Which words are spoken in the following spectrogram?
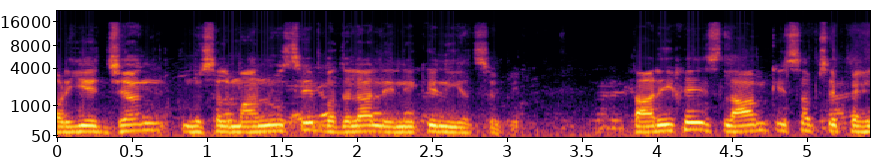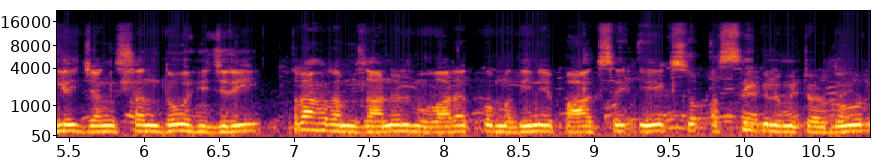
और ये जंग मुसलमानों से बदला लेने की नीयत से हुई। तारीख़ इस्लाम की सबसे पहली जंग सन दो हिजरी सत्रह रमज़ानमबारक को मदीने पाक से 180 किलोमीटर दूर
